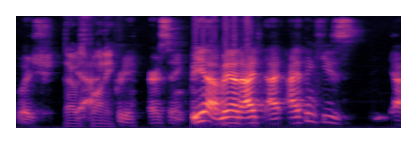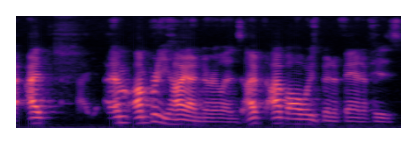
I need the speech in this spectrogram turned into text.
which that was yeah, funny, pretty embarrassing. But yeah, man, I I, I think he's I, I I'm I'm pretty high on Nerlens. I've I've always been a fan of his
